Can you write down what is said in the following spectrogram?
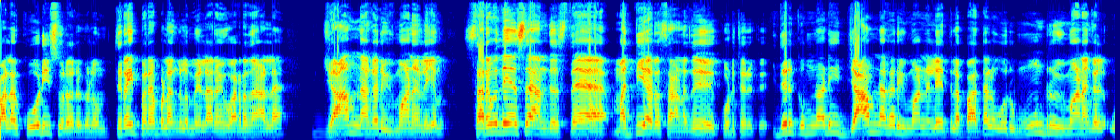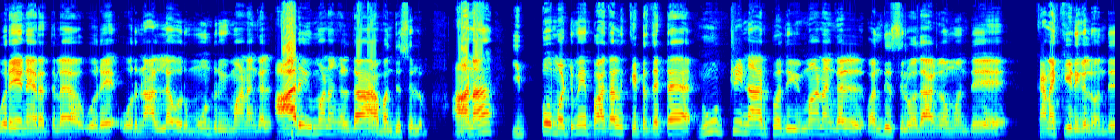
பல கோடீஸ்வரர்களும் திரைப்பிரபலங்களும் எல்லாருமே வர்றதுனால ஜாம் நகர் விமான நிலையம் சர்வதேச அந்தஸ்தை மத்திய அரசானது கொடுத்திருக்கு. இதற்கு முன்னாடி ஜாம் நகர் விமான நிலையத்தில் பார்த்தால் ஒரு மூன்று விமானங்கள் ஒரே நேரத்தில் ஒரே ஒரு நாளில் ஒரு மூன்று விமானங்கள் ஆறு விமானங்கள் தான் வந்து செல்லும். ஆனால் இப்போ மட்டுமே பார்த்தால் கிட்டத்தட்ட நூற்றி நாற்பது விமானங்கள் வந்து செல்வதாகவும் வந்து கணக்கீடுகள் வந்து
